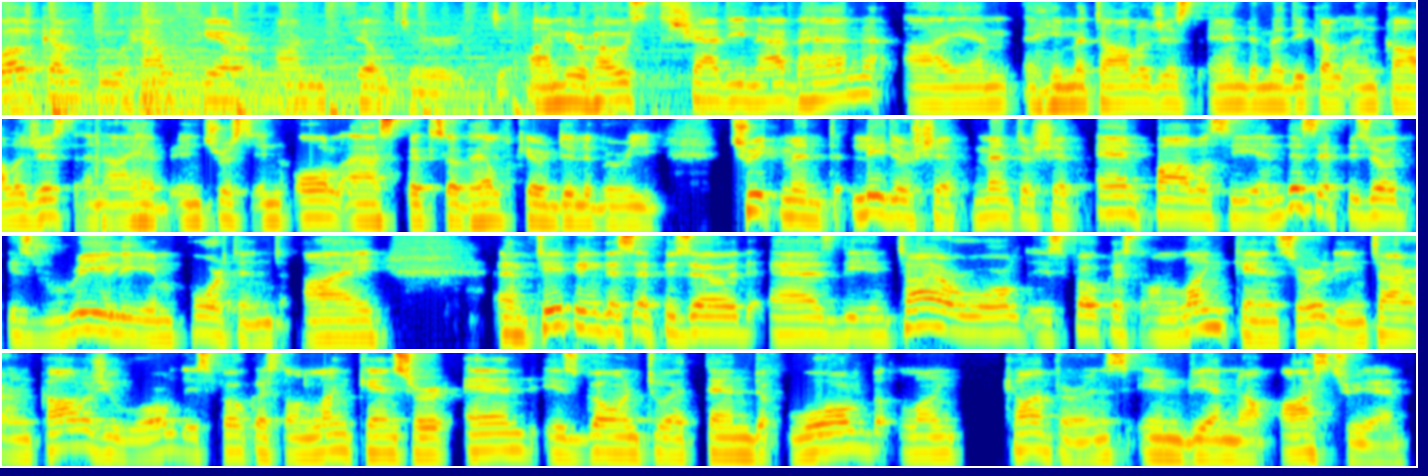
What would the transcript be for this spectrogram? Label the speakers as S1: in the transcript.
S1: Welcome to Healthcare Unfiltered. I'm your host, Shadi Nabhan. I am a hematologist and a medical oncologist, and I have interest in all aspects of healthcare delivery, treatment, leadership, mentorship, and policy. And this episode is really important. I am taping this episode as the entire world is focused on lung cancer. The entire oncology world is focused on lung cancer and is going to attend World Lung Conference in Vienna, Austria.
